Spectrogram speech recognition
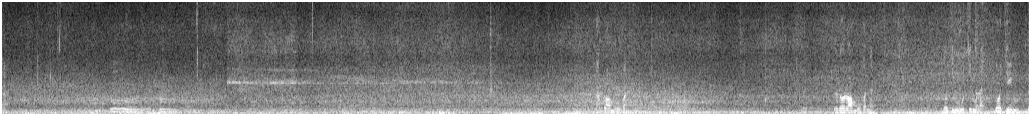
อะอืมอืมตัก รอหมูก่อนเดี๋ยวโดรอหมูก่อนนะ โดกินหมูจิ้มอะไร โดจิ้ม โด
